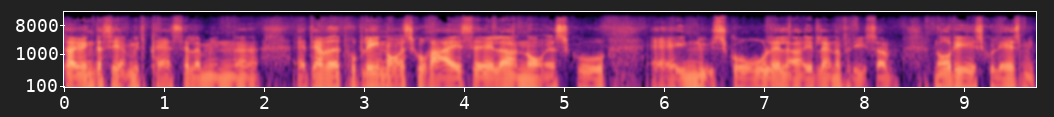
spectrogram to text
der er jo ingen, der ser mit pas, eller min, øh, at det har været et problem, når jeg skulle rejse, eller når jeg skulle øh, i en ny skole, eller et eller andet, fordi så, når de skulle læse mit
